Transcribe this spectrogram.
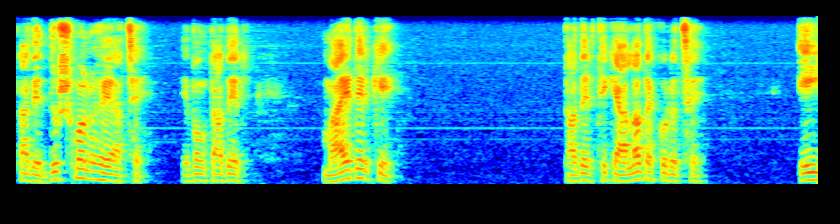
তাদের দুশ্মন হয়ে আছে এবং তাদের মায়েদেরকে তাদের থেকে আলাদা করেছে, এই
